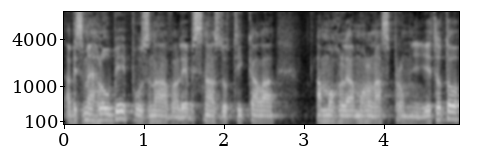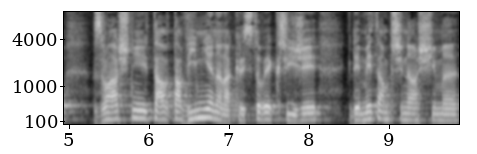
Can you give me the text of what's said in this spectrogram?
aby jsme hlouběji poznávali, aby se nás dotýkala a mohl, mohl nás proměnit. Je to to zvláštní, ta, ta výměna na Kristově kříži, kdy my tam přinášíme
